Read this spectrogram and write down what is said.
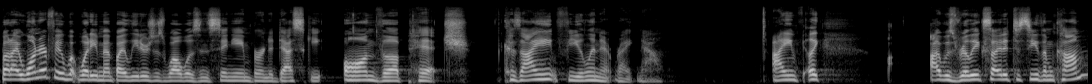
But I wonder if it, what he meant by leaders as well was Insigne and Bernardeschi on the pitch, because I ain't feeling it right now. I ain't like. I was really excited to see them come,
